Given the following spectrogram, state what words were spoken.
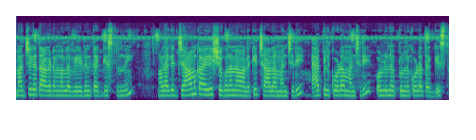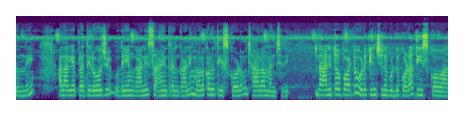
మజ్జిగ తాగడం వల్ల వేడిని తగ్గిస్తుంది. అలాగే జామకాయ షుగర్ ఉన్న వాళ్ళకి చాలా మంచిది. యాపిల్ కూడా మంచిది. ఒళ్ళు నొప్పులను కూడా తగ్గిస్తుంది. అలాగే ప్రతిరోజు ఉదయం కానీ సాయంత్రం కానీ మొలకలు తీసుకోవడం చాలా మంచిది. దానితో పాటు ఉడికించిన గుడ్డు కూడా తీసుకోవాలి.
